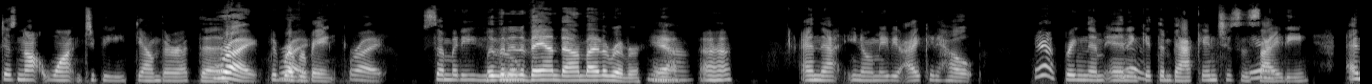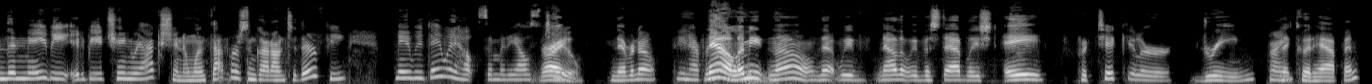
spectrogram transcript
does not want to be down there at the right. the right, riverbank. Right. Somebody who Living in a van down by the river. Yeah. Uh huh. and that you know maybe I could help Yeah. bring them in Yeah. and get them back into society and then maybe it'd be a chain reaction and once that person got onto their feet maybe they would help somebody else Right. too Never know. you never Now, know. let me now that we've now that we've established a particular dream Right. that could happen.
